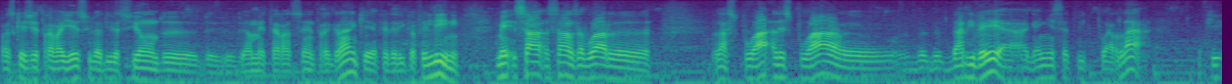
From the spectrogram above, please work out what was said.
parce que j'ai travaillé sous la direction d'un metteur en scène très grand qui est Federico Fellini. Mais sans, avoir le- l'espoir, euh, d'arriver à gagner cette victoire-là, qui,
